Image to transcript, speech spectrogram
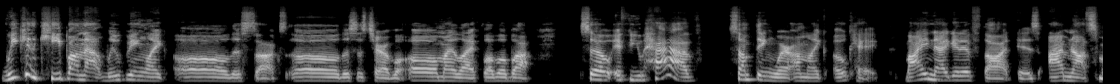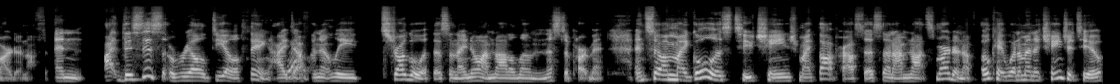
we can keep on that looping like, oh, this sucks. Oh, this is terrible. Oh, my life, blah, blah, blah. So if you have something where I'm like, okay, my negative thought is I'm not smart enough. And I, this is a real deal thing. I yeah. definitely struggle with this and I know I'm not alone in this department. And so my goal is to change my thought process and I'm not smart enough. Okay, what I'm going to change it to?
